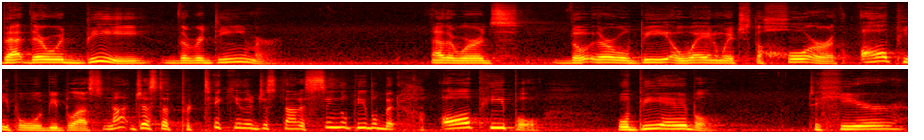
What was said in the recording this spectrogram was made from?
that there would be the Redeemer. In other words, there will be a way in which the whole earth, all people will be blessed. Not just a particular, just not a single people, but all people will be able to hear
